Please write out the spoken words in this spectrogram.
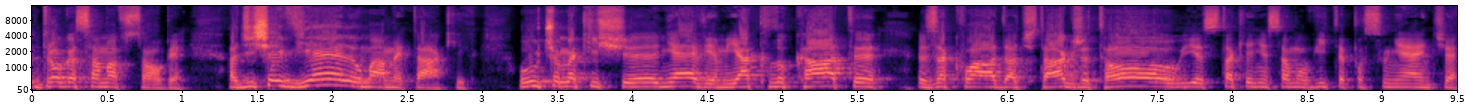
droga, sama w sobie. A dzisiaj wielu mamy takich. Uczą jakiś, e, nie wiem, jak lokaty zakładać, tak, że to jest takie niesamowite posunięcie.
